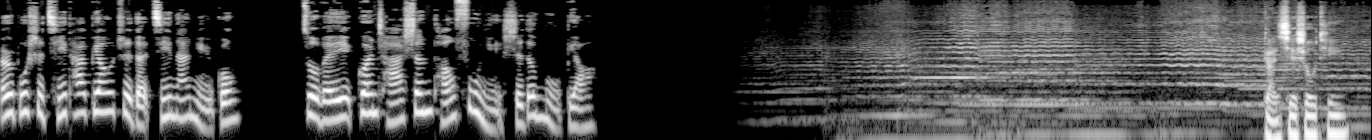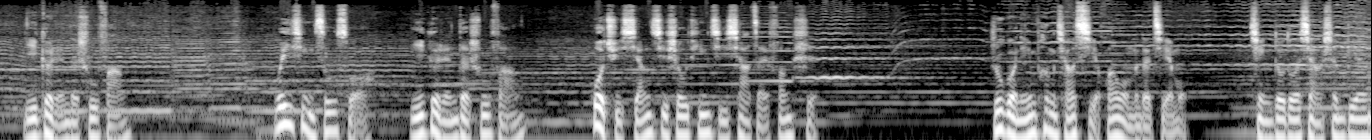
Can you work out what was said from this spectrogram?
而不是其他标志的极男女工，作为观察身旁妇女时的目标。感谢收听《一个人的书房》。微信搜索“一个人的书房”，获取详细收听及下载方式。如果您碰巧喜欢我们的节目，请多多向身边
